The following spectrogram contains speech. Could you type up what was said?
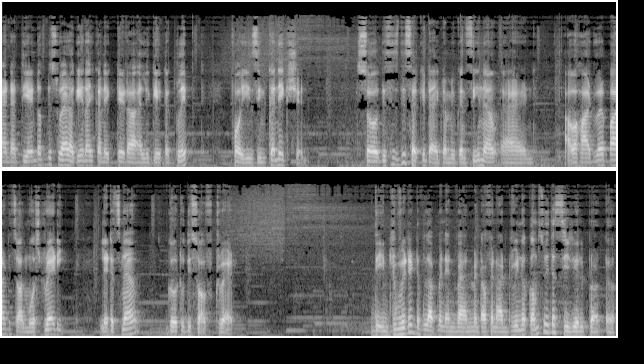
and at the end of this wire again I connected a alligator clip for ease in connection so this is the circuit diagram you can see now and our hardware part is almost ready. Let us now go to the software. The integrated development environment of an Arduino comes with a serial plotter,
